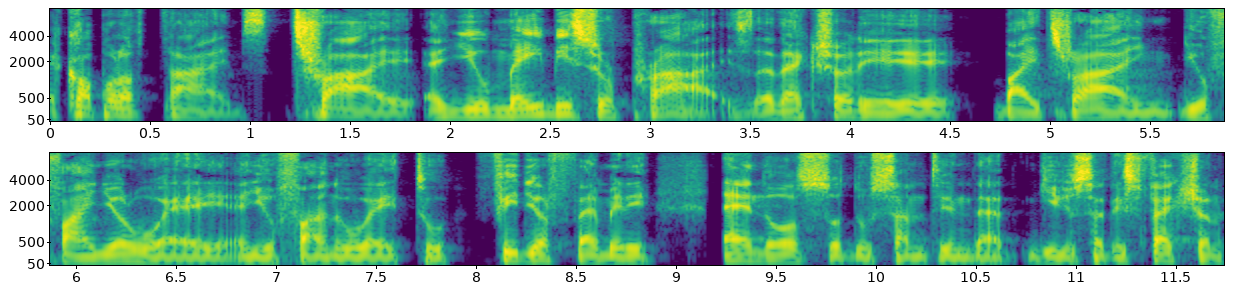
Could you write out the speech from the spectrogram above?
a couple of times, try, and you may be surprised that actually by trying, you find your way and you find a way to feed your family and also do something that gives you satisfaction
